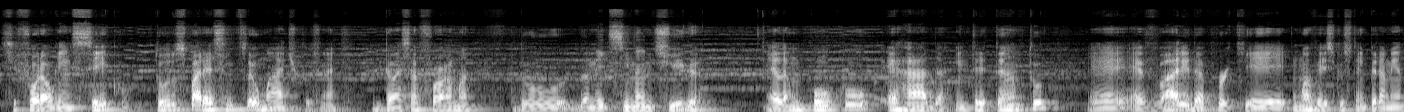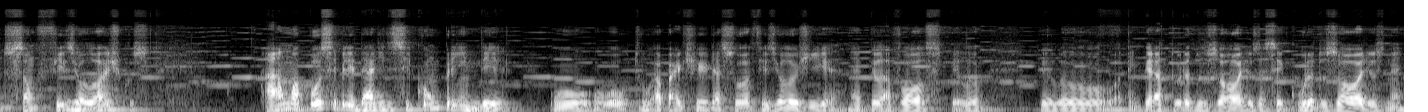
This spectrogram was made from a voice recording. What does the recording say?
Se for alguém seco, todos parecem fleumáticos, né? Então essa forma do, da medicina antiga ela é um pouco errada. Entretanto, é, é, válida porque, uma vez que os temperamentos são fisiológicos, há uma possibilidade de se compreender o, o outro a partir da sua fisiologia, né? pela voz, pelo, pelo a temperatura dos olhos, a secura dos olhos né?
